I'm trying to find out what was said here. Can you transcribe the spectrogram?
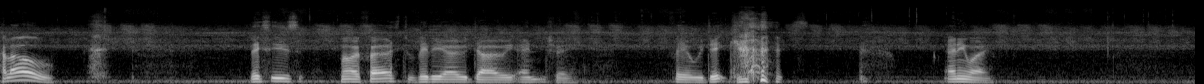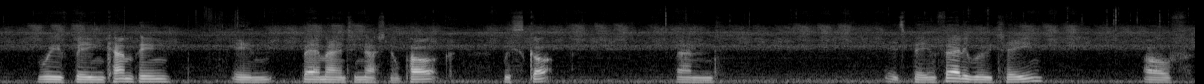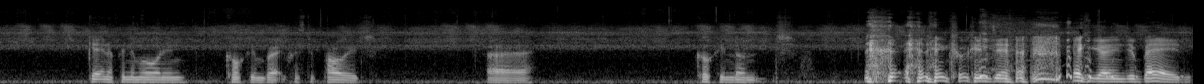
Hello! this is my first video diary entry. Feel ridiculous. anyway, we've been camping in Bear Mountain National Park with Scott and it's been fairly routine of getting up in the morning, cooking breakfast of porridge, uh, cooking lunch, and then cooking dinner and going to bed.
